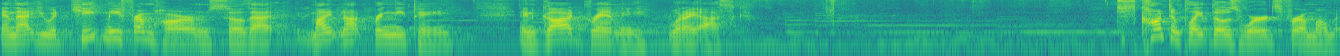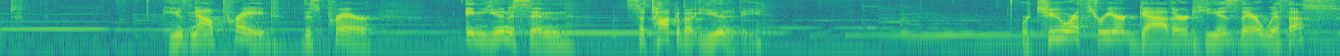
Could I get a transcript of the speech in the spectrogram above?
and that you would keep me from harm, so that it might not bring me pain. And God grant me what I ask. Contemplate those words for a moment. You've now prayed this prayer in unison, so talk about unity. Where two or three are gathered, He is there with us.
